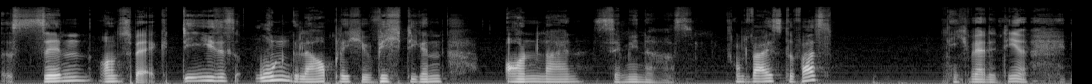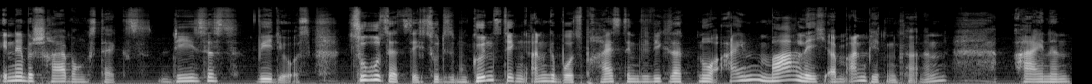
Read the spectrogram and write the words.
ist Sinn und Zweck dieses unglaublich wichtigen Online-Seminars. Und weißt du was? Ich werde dir in den Beschreibungstext dieses Videos zusätzlich zu diesem günstigen Angebotspreis, den wir wie gesagt nur einmalig ähm, anbieten können, einen,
